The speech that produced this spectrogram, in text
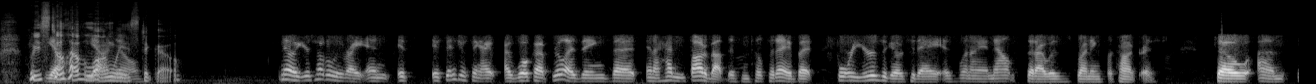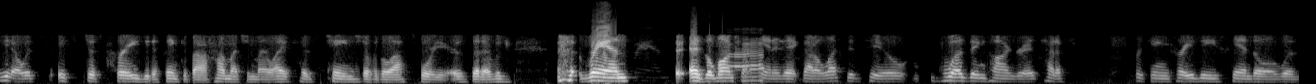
we still yeah, have a long yeah, ways no. to go. No, you're totally right. And it's it's interesting. I, I woke up realizing that and I hadn't thought about this until today, but four years ago today is when I announced that I was running for Congress. So um, you know, it's it's just crazy to think about how much in my life has changed over the last four years that I was ran as a long shot uh, candidate, got elected to, was in Congress, had a freaking crazy scandal, was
